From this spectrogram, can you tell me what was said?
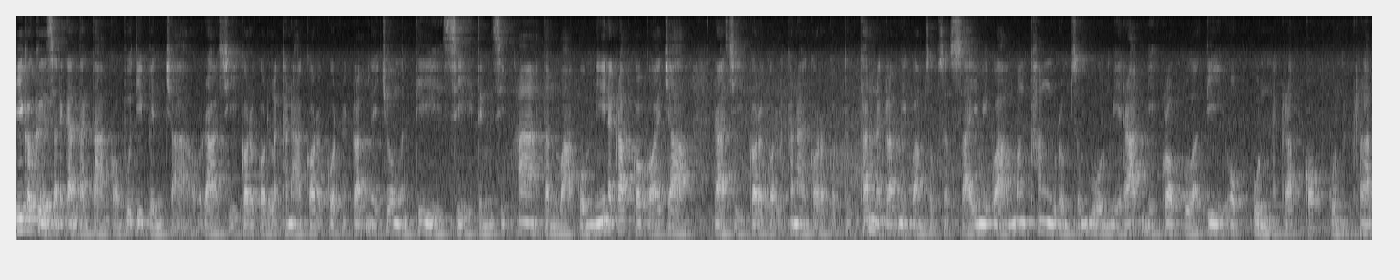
นี่ก็คือสถานการณ์ต่างๆ ของผู้ที่เป็นชาวราศีกรกฎลัคนากรกฎนะครับในช่วงวันที่ 4 ถึง 15 ธันวาคมนี้นะครับ ก็ขอให้ชาวราศีกรกฎลัคนากรกฎทุกท่านนะครับ มีความสุขสดใส มีความมั่งคั่งอุดมสมบูรณ์ มีรักมีครอบครัวที่อบอุ่นนะครับ ขอบคุณครับ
